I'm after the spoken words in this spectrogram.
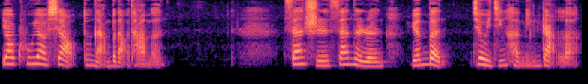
要哭要笑都难不倒他们。三十三的人原本就已经很敏感了，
